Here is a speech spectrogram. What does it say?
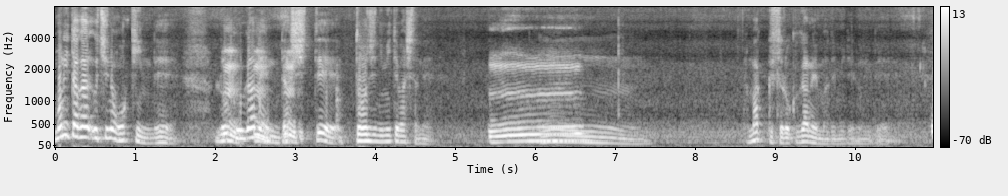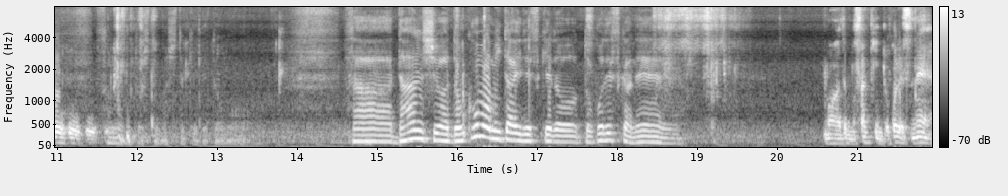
モニターがうちの大きいんで6画面出して同時に見てましたね。うん。ん。マックス6画面まで見れるんで。そんなことしてましたけれども。さあ男子はどこも見たいですけどどこですかね？まあでもさっきのとこですね。さ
